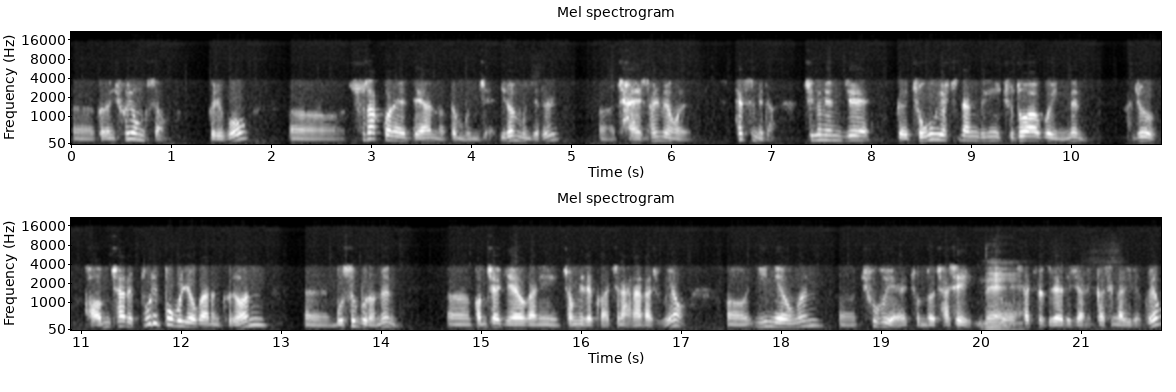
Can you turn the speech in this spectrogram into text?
어, 그런 효용성 그리고 어, 수사권에 대한 어떤 문제 이런 문제를 어, 잘 설명을 했습니다. 지금 현재 그 조국 혁신당 등이 주도하고 있는 아주 검찰을 뿌리 뽑으려고 하는 그런 어, 모습으로는 어, 검찰 개혁안이 정리될 것 같지는 않아가지고요. 어, 이 내용은 어, 추후에 좀 더 자세히 네. 또 살펴드려야 되지 않을까 생각이 됐고요.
